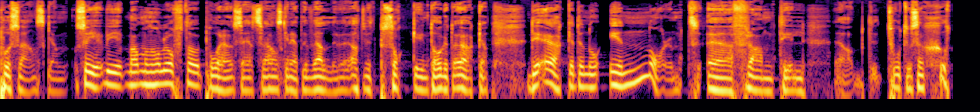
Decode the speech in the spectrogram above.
på svensken. Så vi, man, man håller ofta på det och säger att svensken äter väldigt, att sockerintaget har ökat. Det ökade nog enormt eh, fram till ja, 2017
